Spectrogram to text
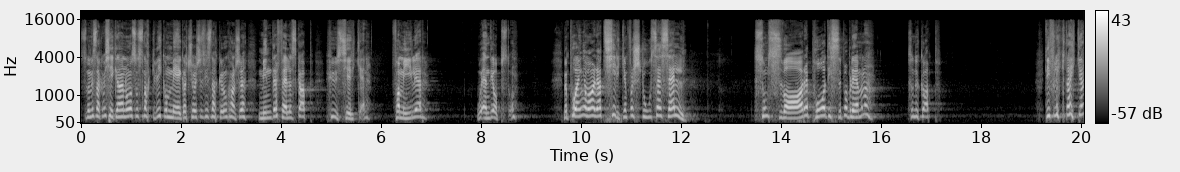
Så når vi snakker om kirken her nå, så snakker vi ikke om megachurches, vi snakker om kanskje mindre fellesskap, huskirker, familier, hvor enn de oppsto. Men poenget var det at Kirken forsto seg selv som svaret på disse problemene som dukka opp. De flykta ikke,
